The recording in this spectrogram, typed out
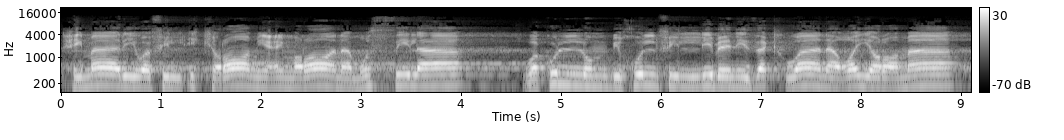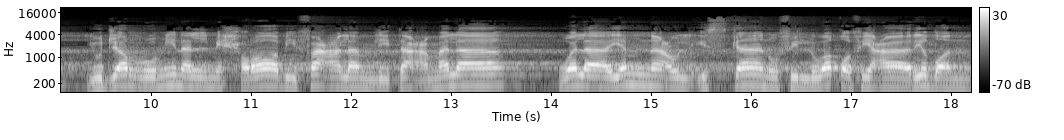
والحمار وفي الإكرام عمران مثلا وكل بخلف لابن ذكوان غير ما يجر من المحراب فاعلم لتعملا ولا يمنع الإسكان في الوقف عارضا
